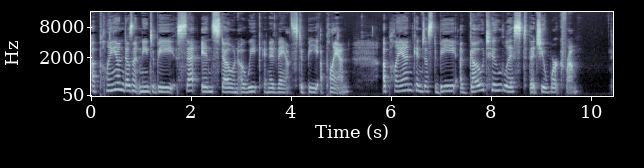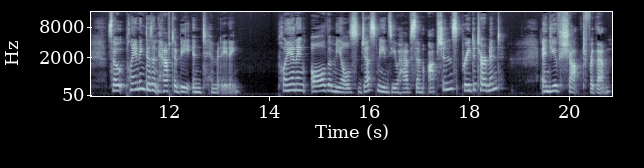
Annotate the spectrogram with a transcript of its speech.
A plan doesn't need to be set in stone a week in advance to be a plan. A plan can just be a go to list that you work from. So, planning doesn't have to be intimidating. Planning all the meals just means you have some options predetermined and you've shopped for them.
